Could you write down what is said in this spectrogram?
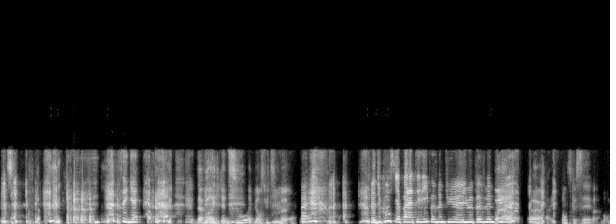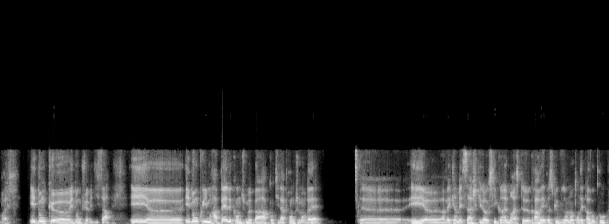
c'est gay. D'abord ils deviennent sourds et puis ensuite ils meurent. Ouais. Bah, du coup, s'il n'y a pas la télé, ils peuvent même plus, euh, ils peuvent même voilà, plus. Euh... Voilà, voilà, Et je pense que c'est voilà. bon, bref. Et donc, euh, et donc, je lui avais dit ça. Et, euh, et donc, il me rappelle quand je me barre, quand il apprend que je m'en vais. Euh, et euh, avec un message qui là aussi quand même reste gravé parce que vous en entendez pas beaucoup.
